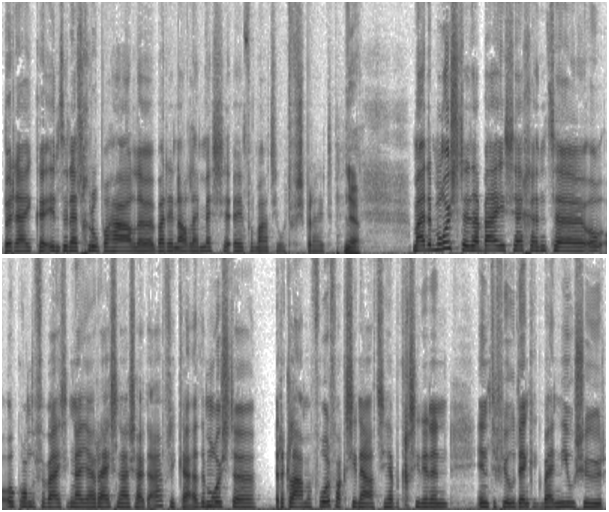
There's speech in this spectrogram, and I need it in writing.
bereiken internetgroepen halen. waarin allerlei mesinformatie wordt verspreid. Ja. Maar de mooiste daarbij zeggend, uh, ook onder verwijzing naar jouw reis naar Zuid-Afrika. De mooiste reclame voor vaccinatie heb ik gezien in een interview, denk ik, bij Nieuwsuur.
